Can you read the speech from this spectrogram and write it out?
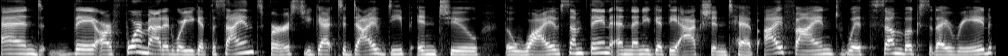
And they are formatted where you get the science first, you get to dive deep into the why of something, and then you get the action tip. I find with some books that I read,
